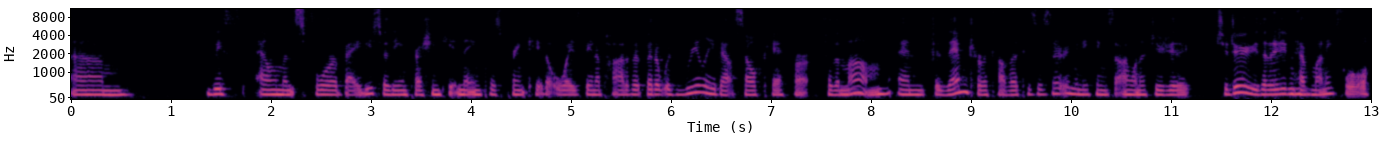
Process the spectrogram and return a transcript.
um, with elements for a baby. So the impression kit and the inkless print kit have always been a part of it, but it was really about self care for for the mm. mum and for them to recover because there's so many things that I wanted to do to do that I didn't have money for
